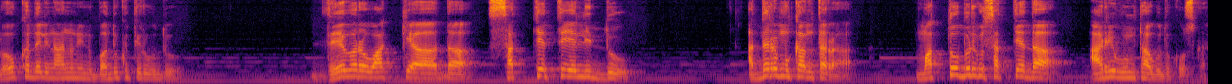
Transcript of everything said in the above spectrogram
ಲೋಕದಲ್ಲಿ ನಾನು ನೀನು ಬದುಕುತ್ತಿರುವುದು ದೇವರ ವಾಕ್ಯದ ಸತ್ಯತೆಯಲ್ಲಿದ್ದು ಅದರ ಮುಖಾಂತರ ಮತ್ತೊಬ್ಬರಿಗೂ ಸತ್ಯದ ಅರಿವುಂಟಾಗುವುದಕ್ಕೋಸ್ಕರ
